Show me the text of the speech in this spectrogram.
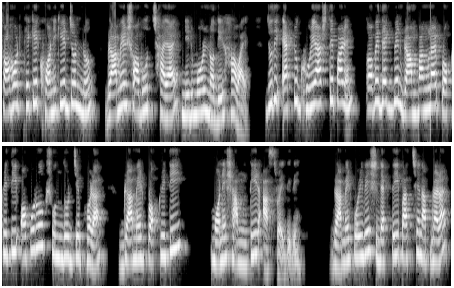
শহর থেকে ক্ষণিকের জন্য গ্রামের সবুজ ছায়ায় নির্মল নদীর হাওয়ায়। যদি একটু ঘুরে আসতে পারেন, তবে দেখবেন গ্রাম বাংলার প্রকৃতি অপরূপ সৌন্দর্যে ভরা। গ্রামের প্রকৃতি মনে শান্তির আশ্রয় দিবে। গ্রামের পরিবেশ দেখতেই পাচ্ছেন আপনারা।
